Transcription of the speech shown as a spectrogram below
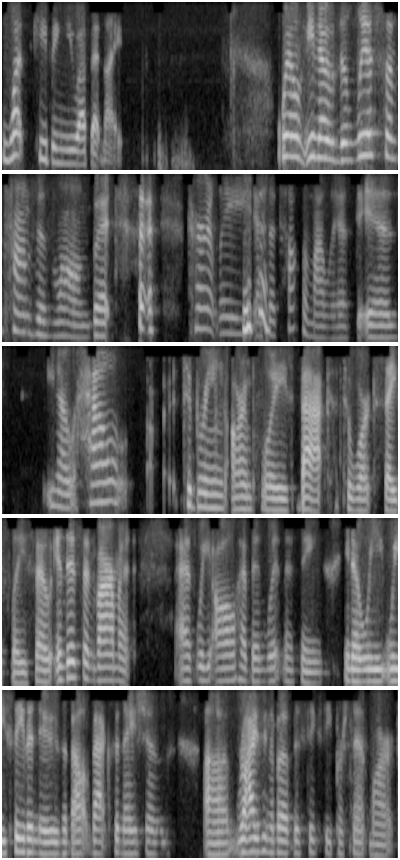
what's keeping you up at night? Well, you know, the list sometimes is long, but currently at the top of my list is, you know, how to bring our employees back to work safely. So in this environment, as we all have been witnessing, you know, we, we see the news about vaccinations uh, rising above the 60% mark.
